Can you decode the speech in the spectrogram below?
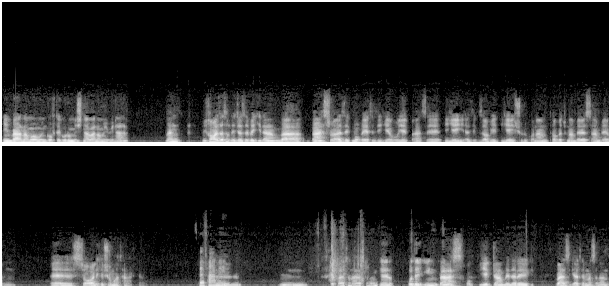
این برنامه و این گفتگو رو میشنون و می‌بینن. من می‌خوام ازتون اجازه بگیرم و بحث رو از یک موقعیت دیگه و یک بحث دیگه ای از یک زاویه دیگه ای شروع کنم تا بتونم برسم به اون سوالی که شما طرح کرد بفرمایید. خدمتتون عرض کنم که خود این بحث خب یک جنبه داره وضعیت مثلا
